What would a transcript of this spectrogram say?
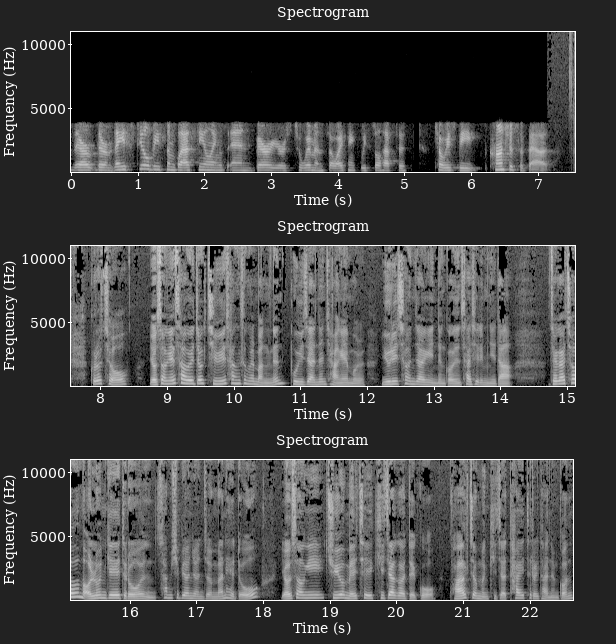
there there may still be some glass ceilings and barriers to women. So I think we still have to to always be conscious of that. 그렇죠. 여성의 사회적 지위 상승을 막는 보이지 않는 장애물, 유리천장이 있는 건 사실입니다. 제가 처음 언론계에 들어온 30여 년 전만 해도 여성이 주요 매체의 기자가 되고 과학 전문 기자 타이틀을 다는 건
